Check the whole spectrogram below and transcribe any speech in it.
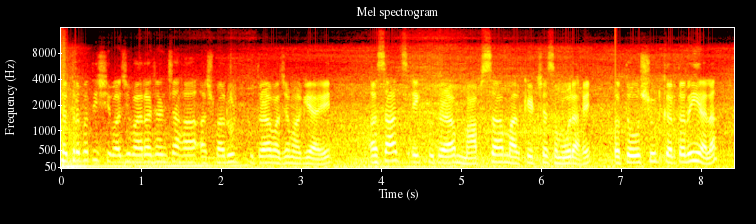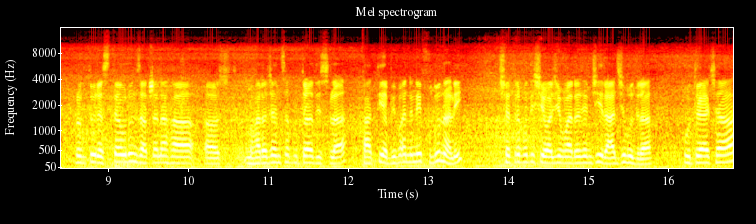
छत्रपती शिवाजी महाराजांचा हा अश्वारूढ पुतळा माझ्या मागे आहे. असाच एक पुतळा मापसा मार्केटच्या समोर आहे. तो शूट करता नाही आला परंतु रस्त्यावरून जाताना हा महाराजांचा पुतळा दिसला. हाती अभिमानाने फुलून आली. छत्रपती शिवाजी महाराजांची राजमुद्रा पुतळ्याच्या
